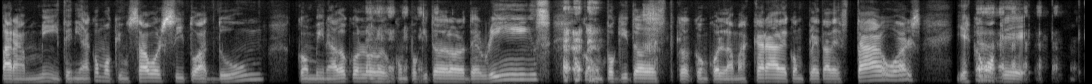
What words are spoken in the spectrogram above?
para mí tenía como que un saborcito a Doom combinado con, lo, con un poquito de of the Rings, con un poquito de, con, con- con la máscara de completa de Star Wars. Y es como que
